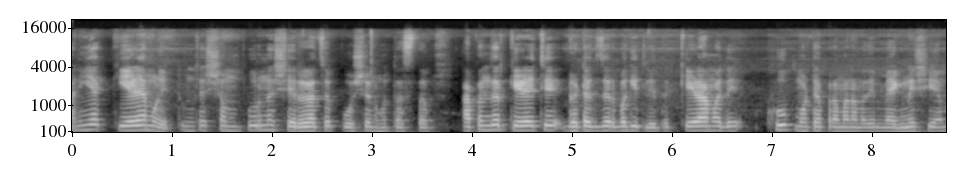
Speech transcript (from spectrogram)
आणि या केळ्यामुळे तुमच्या संपूर्ण शरीराचं पोषण होत असतं. आपण जर केळ्याचे घटक जर बघितले तर केळामध्ये खूप मोठ्या प्रमाणामध्ये मॅग्नेशियम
